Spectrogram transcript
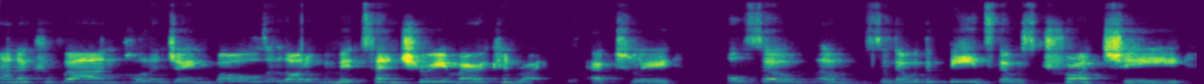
Anna Kavan, Paul and Jane Bowles, a lot of mid century American writers, actually. Also, um, so there were the Beats, there was Trocchi,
